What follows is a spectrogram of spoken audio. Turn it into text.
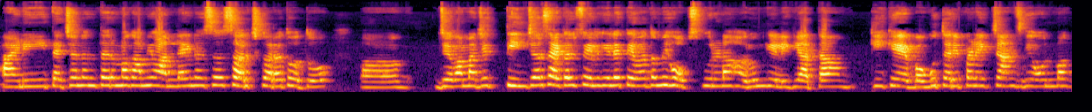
आणि त्याच्यानंतर मग आम्ही ऑनलाईन असं सर्च करत होतो. जेव्हा माझे तीन चार सायकल फेल गेले तेव्हा तर मी होप्स पूर्ण हरून गेली की आता ठीक आहे बघू तरी पण एक चान्स घेऊन मग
